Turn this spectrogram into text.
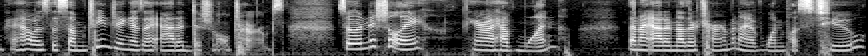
Okay, how is the sum changing as I add additional terms? So initially, here I have 1, then I add another term and I have 1 plus 2,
